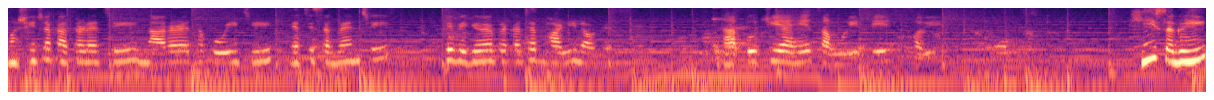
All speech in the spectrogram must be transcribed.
म्हशीच्या कातड्याची नारळाच्या पोळीची याची सगळ्यांची हे वेगवेगळ्या प्रकारच्या थाळी लावल्या धातूची आहे चांबडीची खरी ही सगळी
